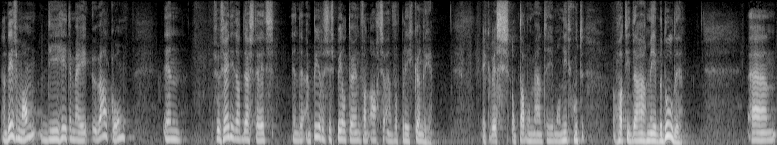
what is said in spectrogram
En deze man die heette mij welkom in, zo zei hij dat destijds, in de empirische speeltuin van artsen en verpleegkundigen. Ik wist op dat moment helemaal niet goed wat hij daarmee bedoelde. En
